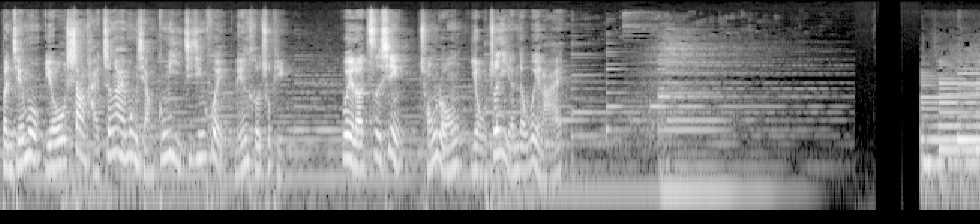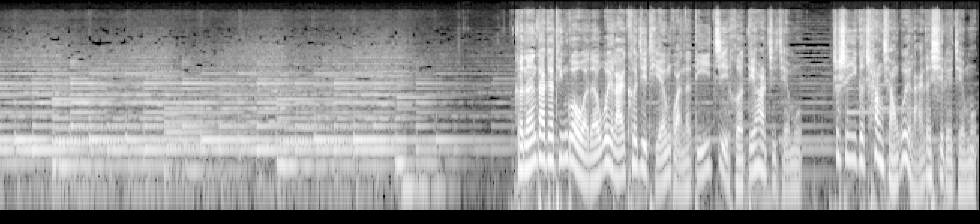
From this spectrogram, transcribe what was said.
本节目由上海真爱梦想公益基金会联合出品，为了自信、从容、有尊严的未来。可能大家听过我的未来科技体验馆的第一季和第二季节目，这是一个畅想未来的系列节目，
